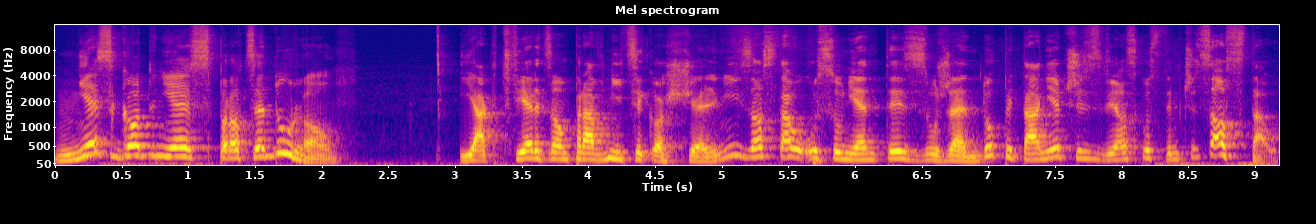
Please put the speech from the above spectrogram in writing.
niezgodnie z procedurą jak twierdzą prawnicy kościelni, został usunięty z urzędu. Pytanie, czy w związku z tym, czy został.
